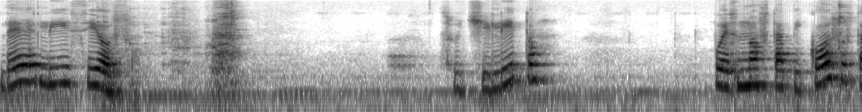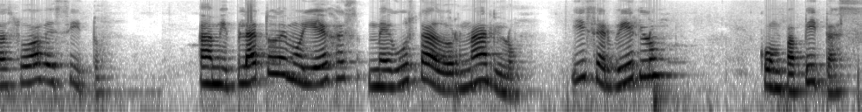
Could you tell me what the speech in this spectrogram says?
Delicioso. Su chilito. Pues no está picoso, está suavecito. A mi plato de mollejas me gusta adornarlo y servirlo con papitas.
